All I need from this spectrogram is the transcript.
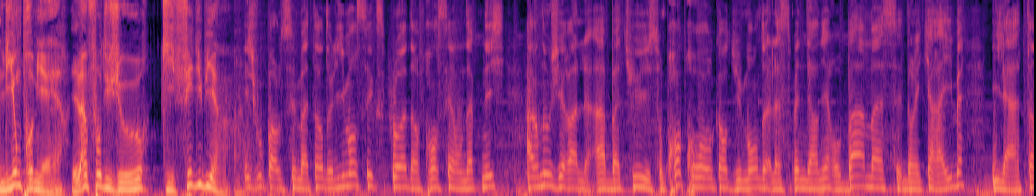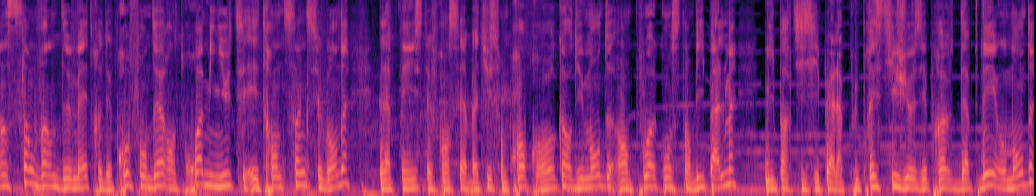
Lyon Première, l'info du jour qui fait du bien. Et je vous parle ce matin de l'immense exploit d'un Français en apnée. Arnaud Géral a battu son propre record du monde la semaine dernière aux Bahamas dans les Caraïbes. Il a atteint 122 mètres de profondeur en 3 minutes et 35 secondes. L'apnéiste français a battu son propre record du monde en poids constant bipalme. Il participait à la plus prestigieuse épreuve d'apnée au monde,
